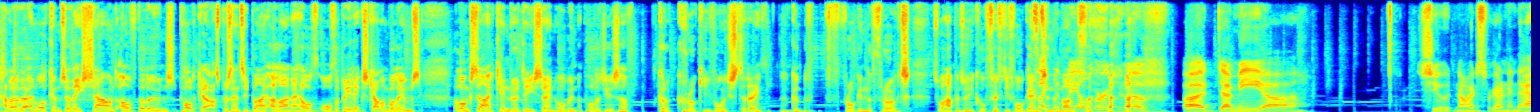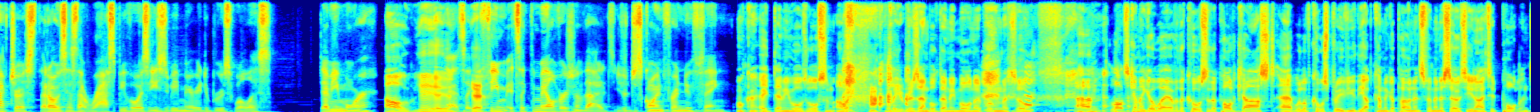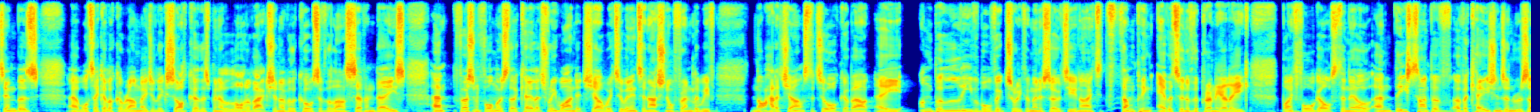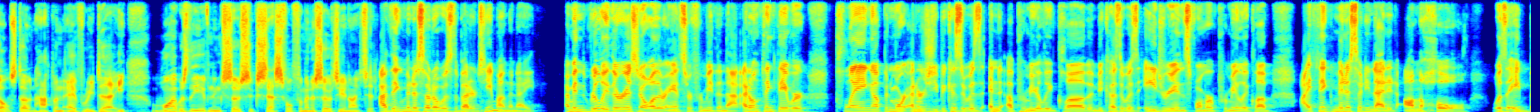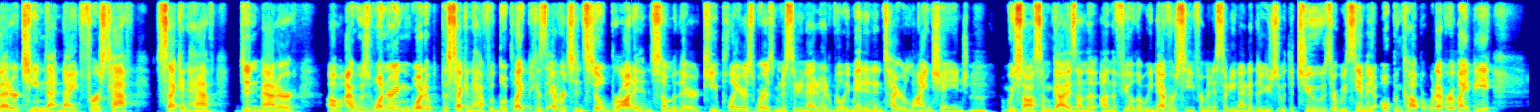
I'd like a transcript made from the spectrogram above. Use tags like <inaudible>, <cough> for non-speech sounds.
Hello there, and welcome to the Sound of the Loons podcast, presented by Allina Health Orthopedics. Callum Williams, alongside Kyndra D. St. Aubin. Apologies, I've got a croaky voice today. I've got the frog in the throat. That's what happens when you call 54 games like in the, the month. male version of uh, Demi. Uh, shoot, now I just forgot her name. The actress that always has that raspy voice. That used to be married to Bruce Willis. Demi Moore. oh, yeah, yeah, yeah. Yeah, it's like the fem- It's like the male version of that. It's, you're just going for a new thing. Okay, hey, Demi Moore's awesome. I would <laughs> happily resemble Demi Moore, no problem at all. Um, lots coming your way over the course of the podcast. Uh, we'll, of course, preview the upcoming opponents for Minnesota United, Portland Timbers. Uh, we'll take a look around Major League Soccer. There's been a lot of action over the course of the last seven days. Um, first and foremost, okay, let's rewind it, shall we, to an international friendly. We've not had a chance to talk about a unbelievable victory for Minnesota United, thumping Everton of the Premier League by four goals to nil. And these type of, of occasions and results don't happen every day. Why was the evening so successful for Minnesota United? I think Minnesota was the better team on the night. I mean, really, there is no other answer for me than that. I don't think they were playing up in more energy because it was an, a Premier League club and because it was Adrian's former Premier League club. I think Minnesota United, on the whole, was a better team that night. First half, second half, didn't matter. Um, I was wondering what it, the second half would look like because Everton still brought in some of their key players, whereas Minnesota United had really made an entire line change. And we saw some guys on the on the field that we never see from Minnesota United. They're usually with the twos, or we see them in Open Cup or whatever it might be.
